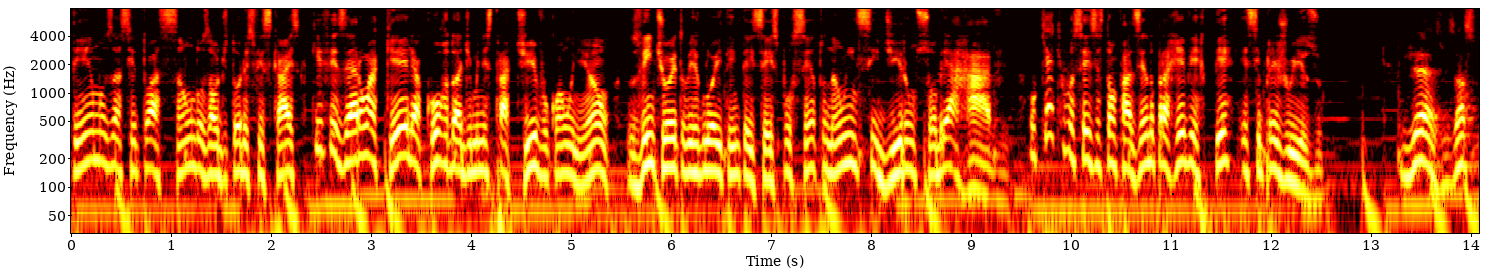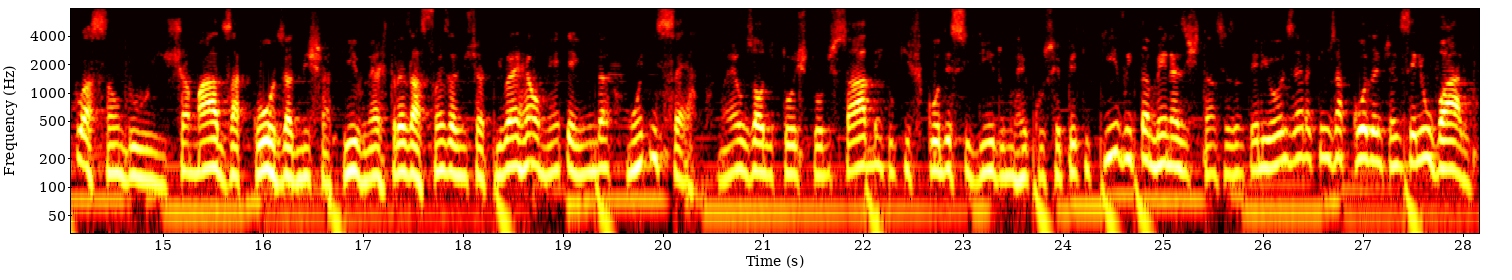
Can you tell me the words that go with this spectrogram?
temos a situação dos auditores fiscais que fizeram aquele acordo administrativo com a União. Os 28,86% não incidiram sobre a RAVE. O que é que vocês estão fazendo para reverter esse prejuízo? Jesus, a situação dos chamados acordos administrativos, né, as transações administrativas é realmente ainda muito incerta. Né? Os auditores todos sabem o que ficou decidido no recurso repetitivo e também nas instâncias anteriores era que os acordos administrativos seriam válidos.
